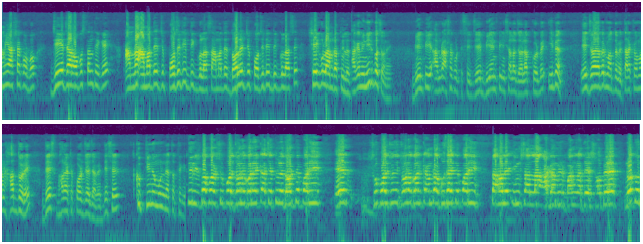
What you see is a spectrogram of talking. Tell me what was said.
আমি আশা করব যে যার অবস্থান থেকে আমরা আমাদের যে পজিটিভ দিকগুলো আছে আমাদের দলের যে পজিটিভ দিকগুলো আছে সেইগুলো আমরা তুলে আগামী নির্বাচনে বিএনপি আমরা আশা করতেছি যে বিএনপি ইনশাল্লাহ জয়লাভ করবে। ইভেন এই জয়লাভের মাধ্যমে তারেক রহমান হাত ধরে দেশ ভালো একটা পর্যায়ে যাবে। দেশের খুব তৃণমূল নেতা থেকে তিরিশ দফার সুফল জনগণের কাছে তুলে ধরতে পারি। এর সুফল যদি জনগণকে আমরা বুঝাইতে পারি তাহলে ইনশাল্লাহ আগামীর বাংলাদেশ হবে নতুন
